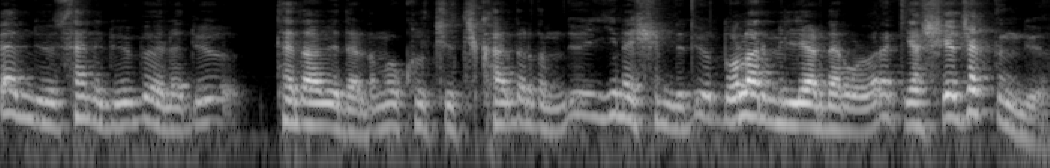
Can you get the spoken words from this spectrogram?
Ben diyor seni diyor böyle diyor tedavi ederdim o kılçığı çıkardırdım diyor. Yine şimdi diyor dolar milyarder olarak yaşayacaktın diyor.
